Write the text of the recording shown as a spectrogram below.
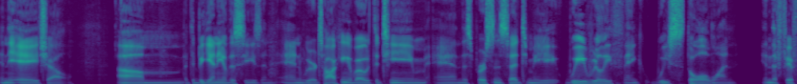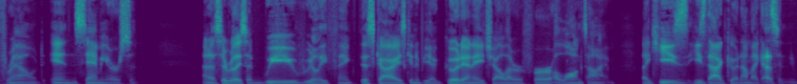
in the AHL um, at the beginning of the season, and we were talking about the team. And this person said to me, "We really think we stole one in the fifth round in Sammy Ersson." And I said, "Really?" I said, "We really think this guy is going to be a good NHLer for a long time." Like he's he's that good. And I'm like, listen,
